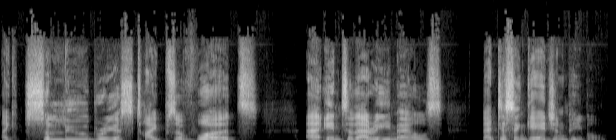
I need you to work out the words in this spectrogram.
like salubrious types of words uh, into their emails, they're disengaging people.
